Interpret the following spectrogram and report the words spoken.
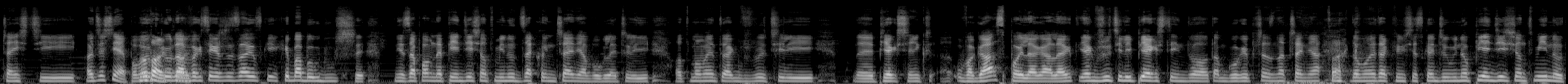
części. Chociaż nie, powrót No tak, króla tak. w wersji reżyserskiej chyba był dłuższy. Nie zapomnę 50 minut zakończenia w ogóle, czyli od momentu jak wrzucili e, pierścień. Uwaga, spoiler alert. Jak wrzucili pierścień do tam góry przeznaczenia, Tak. do momentu jak film się skończył, minął 50 minut.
